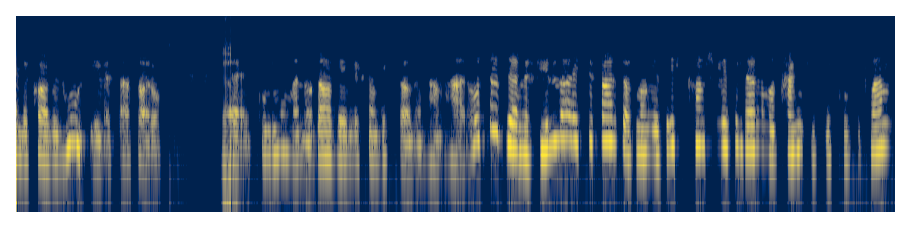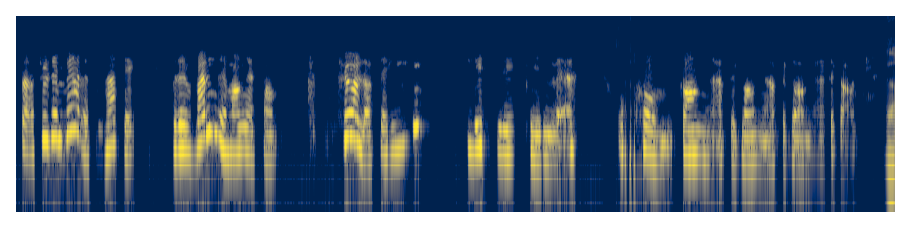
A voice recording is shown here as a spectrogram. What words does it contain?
eller hva vil hun si hvis jeg tar opp Ja. kondomen, og da vil liksom litt av den her. Også det med fylla, ikke sant, at mange drikker kanskje litt, og man tenker ikke konsekvenser. Jeg tror det er mer sånne ting. For det er veldig mange som føler at det er litt, litt, litt pinlig å kom gang etter gang etter gang etter gang. Ja.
